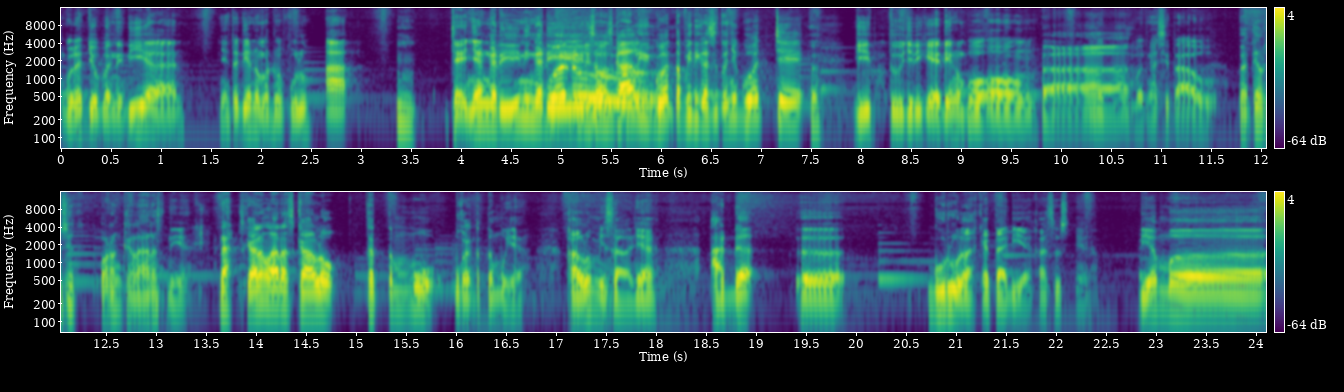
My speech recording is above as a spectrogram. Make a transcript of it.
Gue liat jawabannya dia kan. Ternyata dia nomor 20 A. C-nya nggak di ini nggak di ini sama sekali. Gue tapi dikasih taunya gue C. Gitu. Jadi kayak dia ngebohong buat, Ah, buat ngasih tahu. berarti harusnya orang kayak Laras nih ya. Nah sekarang Laras kalau ketemu bukan ketemu ya, kalau misalnya ada eh, guru lah kayak tadi ya kasusnya, dia me-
